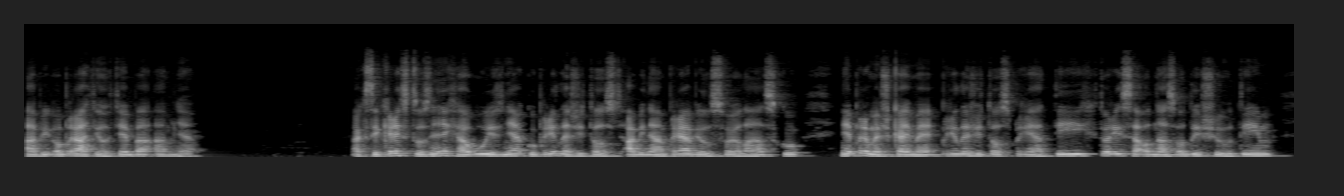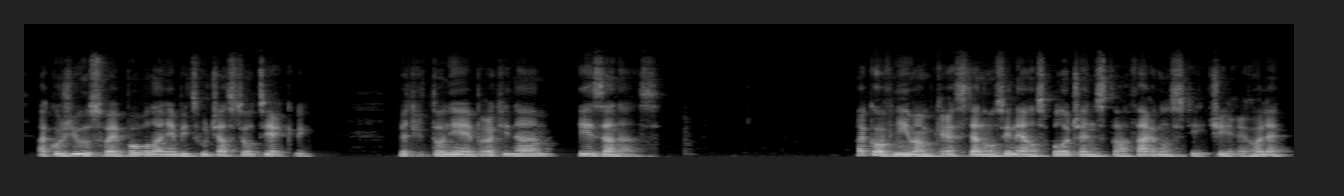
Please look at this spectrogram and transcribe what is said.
aby obrátil teba a mňa. Ak si Kristus nenechal ujsť nejakú príležitosť, aby nám prejavil svoju lásku, nepremeškajme príležitosť prijať tých, ktorí sa od nás odlišujú tým, ako žijú svoje povolanie byť súčasťou cirkvy. Veď kto nie je proti nám, je za nás. Ako vnímam kresťanov z iného spoločenstva, farnosti či rehole?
